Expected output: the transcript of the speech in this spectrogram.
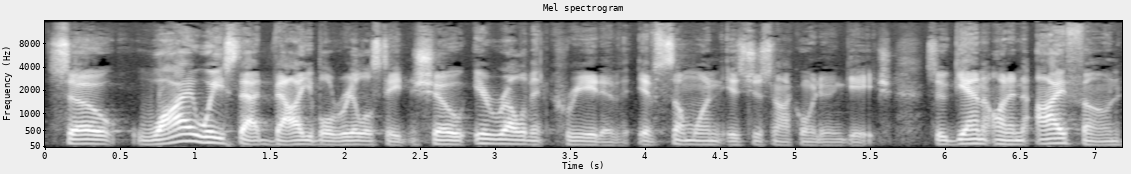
So, why waste that valuable real estate and show irrelevant creative if someone is just not going to engage? So, again, on an iPhone,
